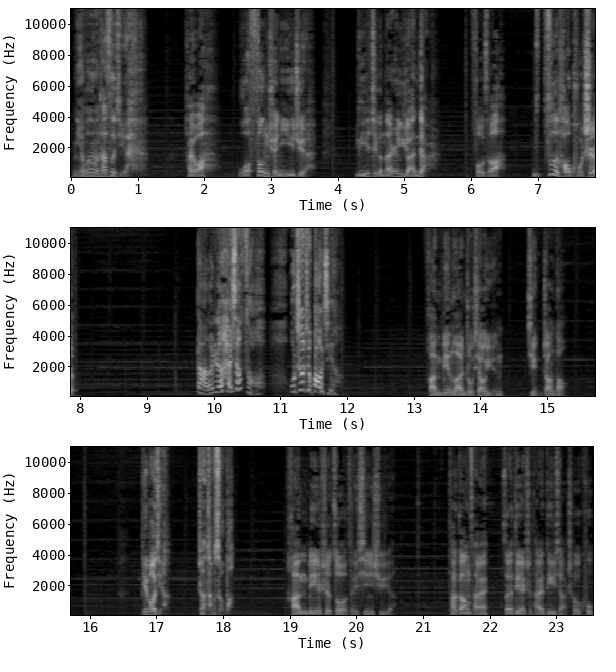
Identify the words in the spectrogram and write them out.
你问问他自己。还有啊，我奉劝你一句。离这个男人远点否则你自讨苦吃。打了人还想走？我这就报警。韩冰拦住萧云，紧张道：“别报警，让他们走吧。”韩冰是做贼心虚呀，他刚才在电视台地下车库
